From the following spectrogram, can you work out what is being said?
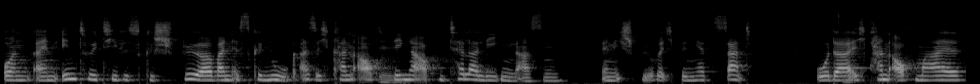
und ein intuitives Gespür, wann ist genug. Also ich kann auch mhm. Dinge auf dem Teller liegen lassen, wenn ich spüre, ich bin jetzt satt. Oder ich kann auch mal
